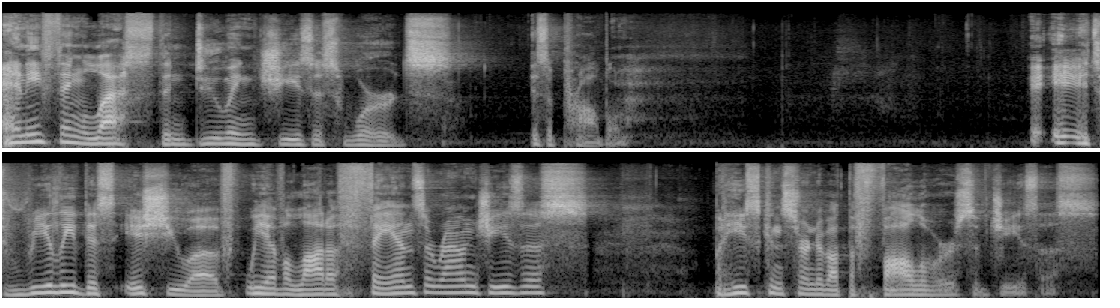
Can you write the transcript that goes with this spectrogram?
Anything less than doing Jesus' words is a problem. It's really this issue of we have a lot of fans around Jesus, but he's concerned about the followers of Jesus.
